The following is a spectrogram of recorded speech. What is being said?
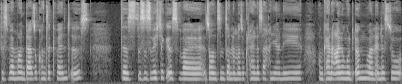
dass wenn man da so konsequent ist, dass, dass es wichtig ist, weil sonst sind dann immer so kleine Sachen, ja, nee, und keine Ahnung, und irgendwann endest du,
